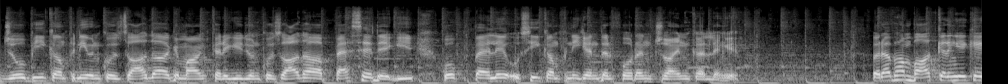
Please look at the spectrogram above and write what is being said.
जो भी कंपनी उनको ज़्यादा डिमांड करेगी, जो उनको ज़्यादा पैसे देगी, वो पहले उसी कंपनी के अंदर फ़ौर ज्वाइन कर लेंगे। और अब हम बात करेंगे कि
